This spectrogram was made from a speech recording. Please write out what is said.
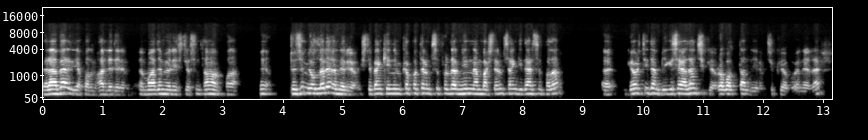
beraber yapalım, halledelim. E, madem öyle istiyorsun tamam falan. Ve çözüm yolları öneriyor. İşte ben kendimi kapatırım, sıfırlarım, yeniden başlarım, sen gidersin falan. E, Gertie'den, bilgisayardan çıkıyor, robottan diyelim çıkıyor bu öneriler.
